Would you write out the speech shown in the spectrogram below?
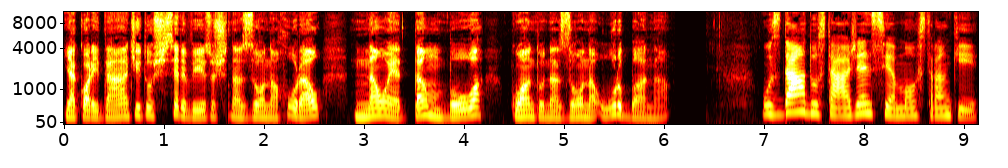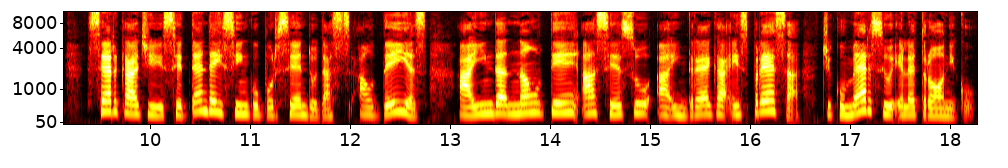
E a qualidade dos serviços na zona rural não é tão boa quanto na zona urbana. Os dados da agência mostram que cerca de 75% das aldeias ainda não têm acesso à entrega expressa de comércio eletrônico.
